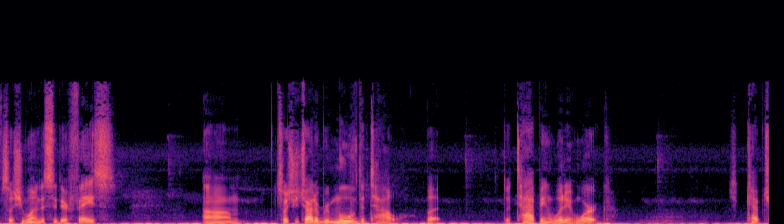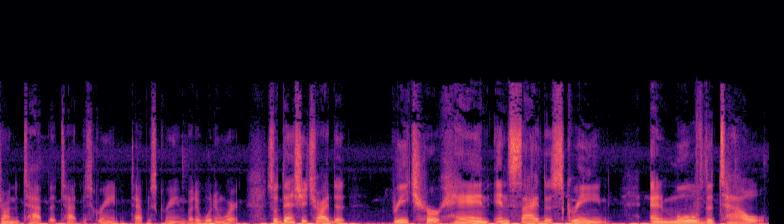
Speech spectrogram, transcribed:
so she wanted to see their face. Um, so she tried to remove the towel, but the tapping wouldn't work. She kept trying to tap the tap the screen, tap the screen, but it wouldn't work. So then she tried to reach her hand inside the screen and move the towel.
